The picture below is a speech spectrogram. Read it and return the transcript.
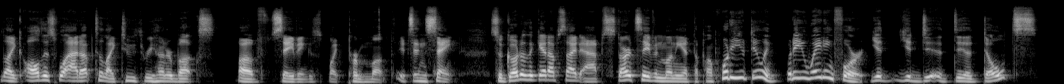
like all this will add up to like two, three hundred bucks of savings like per month. It's insane. So go to the Get Upside app, start saving money at the pump. What are you doing? What are you waiting for? You you d- d- adults.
